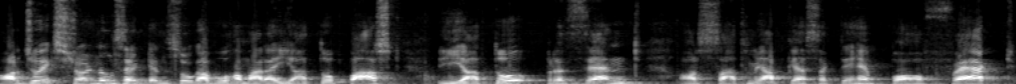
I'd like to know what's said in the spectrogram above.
और जो एक्सटर्नल सेंटेंस होगा, वो हमारा या तो पास्ट या तो प्रेजेंट और साथ में आप कह सकते हैं परफेक्ट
